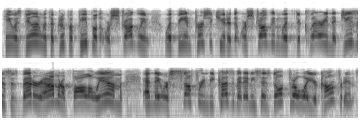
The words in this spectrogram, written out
He was dealing with a group of people that were struggling with being persecuted, that were struggling with declaring that Jesus is better and I'm going to follow him, and they were suffering because of it. And he says, Don't throw away your confidence.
